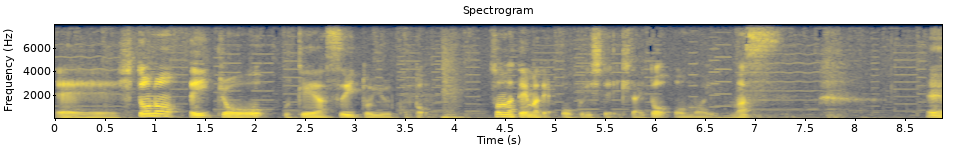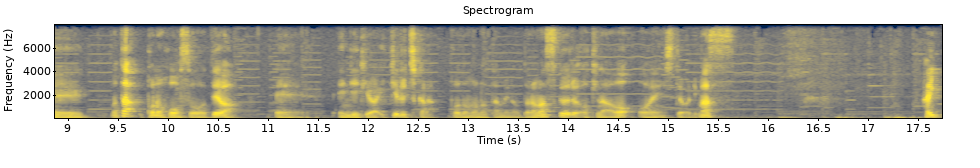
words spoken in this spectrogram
えー、人の影響を受けやすいということ。そんなテーマでお送りしていきたいと思います。えー、また、この放送では、えー、演劇は生きる力、子供のためのドラマスクール沖縄を応援しております。はい、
